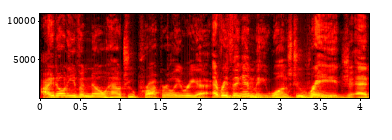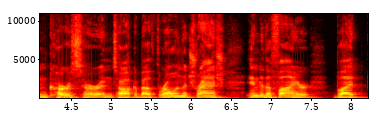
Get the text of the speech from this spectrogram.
I, don't even know how to properly react. Everything in me wants to rage and curse her and talk about throwing the trash into the fire. But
